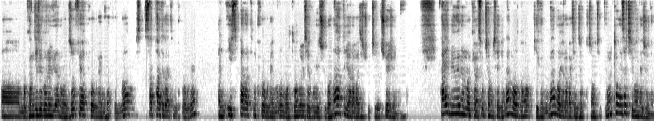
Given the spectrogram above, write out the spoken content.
어, 뭐 경제재건을 위한 원조 페어 프로그램 같은 거, 사파드 같은 프로그램, 아니면 이스파 같은 프로그램으로 뭐 돈을 제공해 주거나 하여튼 여러 가지 조치를 취해 주는 거. 가입 이후에는 뭐 결속 정책이나 뭐 농업기금이나 뭐 여러 가지 인적 정책 등을 통해서 지원해 주는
